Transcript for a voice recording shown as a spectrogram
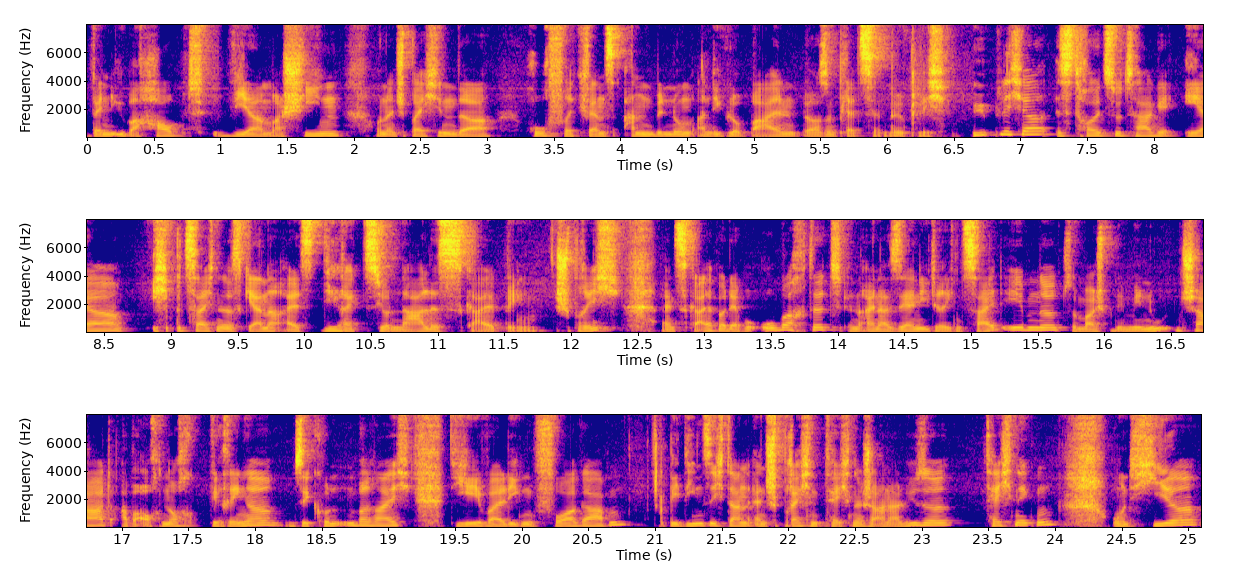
wenn überhaupt, via Maschinen und entsprechender Hochfrequenzanbindung an die globalen Börsenplätze möglich. Üblicher ist heutzutage eher, ich bezeichne das gerne als direktionales Scalping. Sprich, ein Scalper, der beobachtet in einer sehr niedrigen Zeitebene, zum Beispiel im Minutenchart, aber auch noch geringer im Sekundenbereich, die jeweiligen Vorgaben, bedient sich dann entsprechend technischer Analyse, Techniken. Und hier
